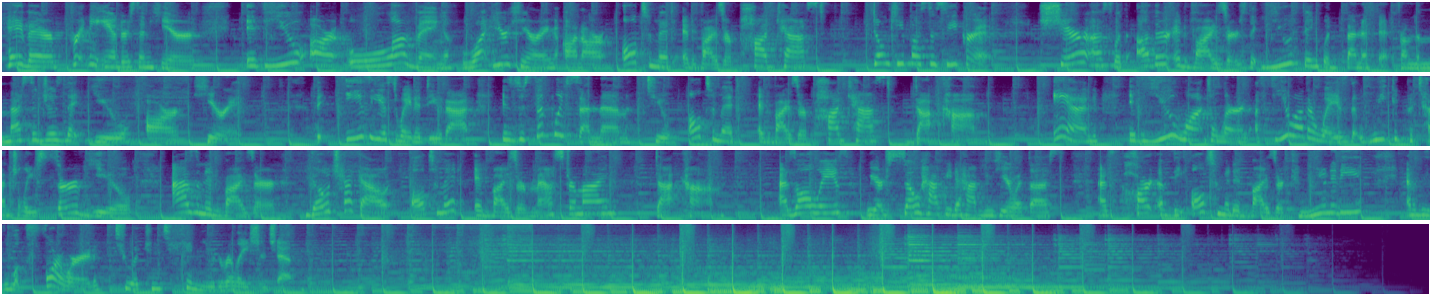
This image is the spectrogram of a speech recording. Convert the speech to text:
Hey there, Brittany Anderson here. If you are loving what you're hearing on our Ultimate Advisor podcast, don't keep us a secret. Share us with other advisors that you think would benefit from the messages that you are hearing. The easiest way to do that is to simply send them to ultimateadvisorpodcast.com. And if you want to learn a few other ways that we could potentially serve you as an advisor, go check out ultimateadvisormastermind.com. As always, we are so happy to have you here with us as part of the Ultimate Advisor community, and we look forward to a continued relationship.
